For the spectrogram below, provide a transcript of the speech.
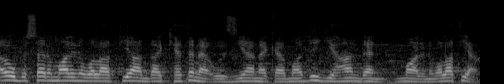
او به سر مالین ولاتیان دا کتنه و زیانه که مادی گیهاندن مالین ولاتیان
